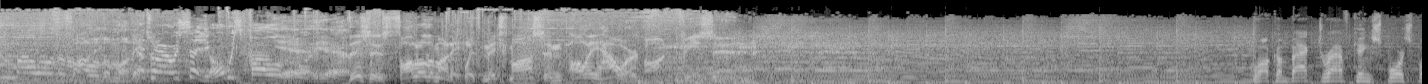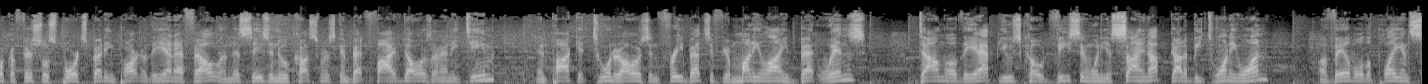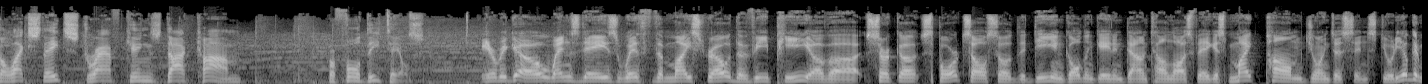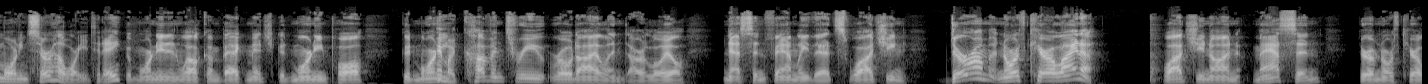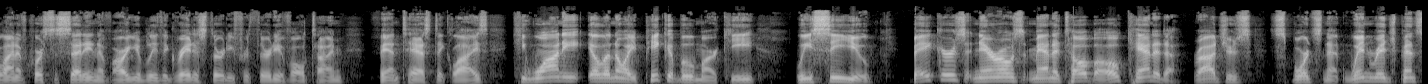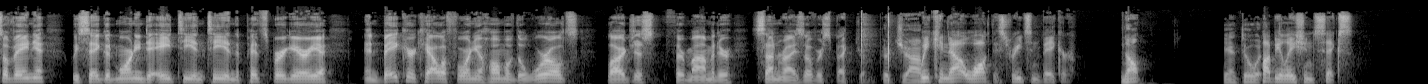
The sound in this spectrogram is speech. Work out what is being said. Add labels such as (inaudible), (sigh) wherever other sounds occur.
Always follow the, follow the money. That's what I always say. You always follow yeah, the money. Yeah. This is Follow the Money with Mitch Moss and Pauly Howard on VSIN. Welcome back. DraftKings Sportsbook, official sports betting partner of the NFL. And this season, new customers can bet $5 on any team and pocket $200 in free bets if your money line bet wins. Download the app, use code VSIN when you sign up. Got to be 21. Available to play in select states. DraftKings.com for full details. Here we go. Wednesdays with the maestro, the VP of uh, Circa Sports, also the D in Golden Gate in downtown Las Vegas. Mike Palm joins us in studio. Good morning, sir. How are you today? Good morning and welcome back, Mitch. Good morning, Paul. Good morning, hey, Coventry, Rhode Island, our loyal Nesson family that's watching Durham, North Carolina, watching on MASN. Durham, North Carolina, of course, the setting of arguably the greatest 30 for 30 of all time. Fantastic lies. Kewaunee, Illinois, Peekaboo Marquee, we see you. Bakers, Narrows, Manitoba, oh, Canada, Rogers Sportsnet. Windridge, Pennsylvania, we say good morning to AT&T in the Pittsburgh area. And Baker, California, home of the world's largest thermometer, sunrise over spectrum. Good job. We cannot walk the streets in Baker. No, can't do it. Population six.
